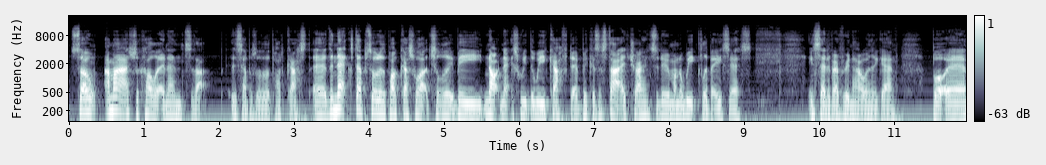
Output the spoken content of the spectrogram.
so I might actually call it an end to that this episode of the podcast. Uh, the next episode of the podcast will actually be not next week, the week after, because I started trying to do them on a weekly basis instead of every now and again. But uh,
